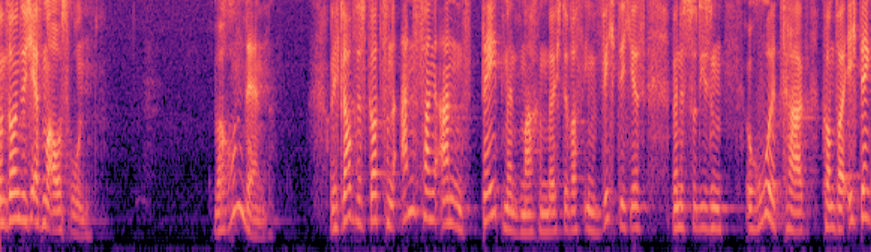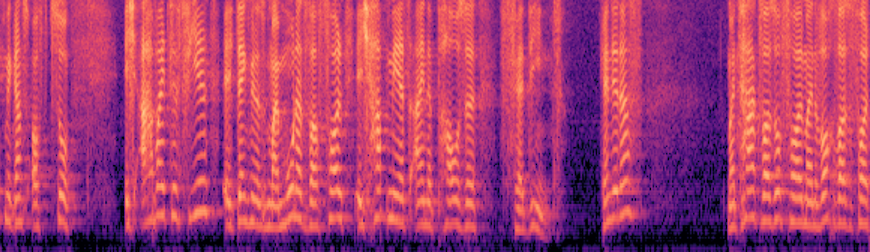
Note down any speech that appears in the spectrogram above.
und sollen sich erstmal ausruhen. Warum denn? Und ich glaube, dass Gott von Anfang an ein Statement machen möchte, was ihm wichtig ist, wenn es zu diesem Ruhetag kommt. Weil ich denke mir ganz oft so, ich arbeite viel, ich denke mir, mein Monat war voll, ich habe mir jetzt eine Pause verdient. Kennt ihr das? Mein Tag war so voll, meine Woche war so voll,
